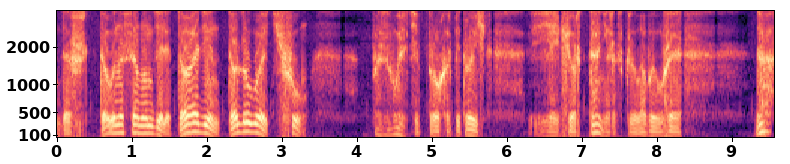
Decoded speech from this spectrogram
«Да что вы на самом деле? То один, то другой. Тьфу!» «Позвольте, Прохор Петрович, я еще рта не раскрыл, а вы уже...» «Да,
